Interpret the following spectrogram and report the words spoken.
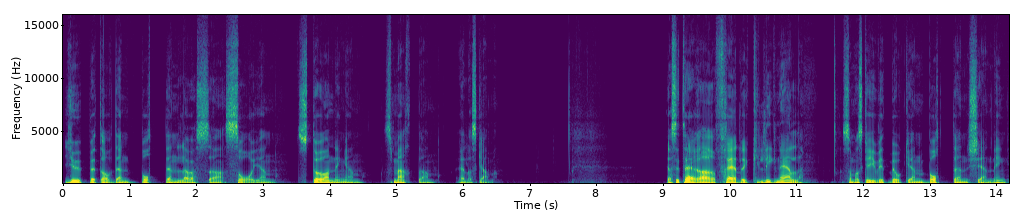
Djupet av den bottenlösa sorgen störningen, smärtan eller skammen. Jag citerar Fredrik Lignell som har skrivit boken Bottenkänning.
